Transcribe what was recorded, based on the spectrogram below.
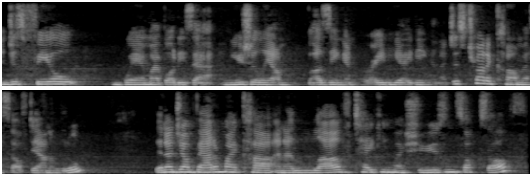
and just feel where my body's at. And usually I'm buzzing and radiating, and I just try to calm myself down a little then I jump out of my car and I love taking my shoes and socks off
